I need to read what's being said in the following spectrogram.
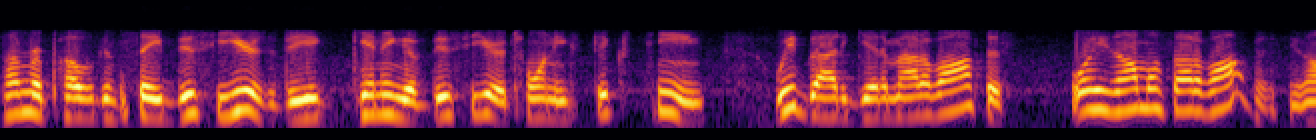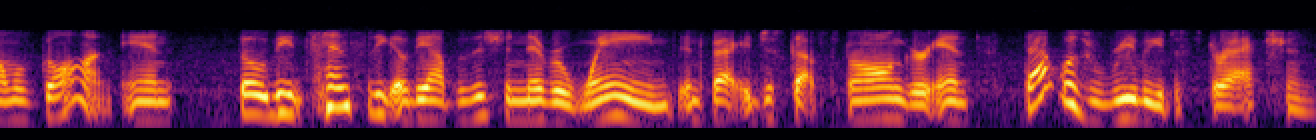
some Republicans say this year, the beginning of this year, 2016, we've got to get him out of office. Well, he's almost out of office. He's almost gone, and so the intensity of the opposition never waned. In fact, it just got stronger, and that was really a distraction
